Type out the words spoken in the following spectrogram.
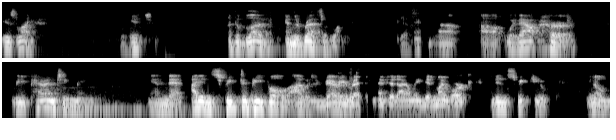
Is life. Mm-hmm. It's the blood and the breath of life. Yes. And uh, uh, without her reparenting me, and that I didn't speak to people. I was very regimented. I only did my work. I didn't speak to you, you know,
